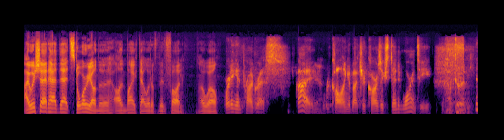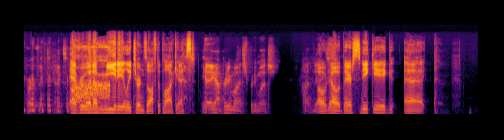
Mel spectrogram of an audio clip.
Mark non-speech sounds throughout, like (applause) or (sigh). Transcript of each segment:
I wish I'd had that story on the on mic. That would have been fun. Oh well. Recording in progress. Hi, Yeah. we're calling about your car's extended warranty. Oh, good. Perfect. (laughs) Excellent. Everyone immediately turns off the podcast. Yeah, yeah, pretty much, pretty much. Oh no, they're sneaking uh,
